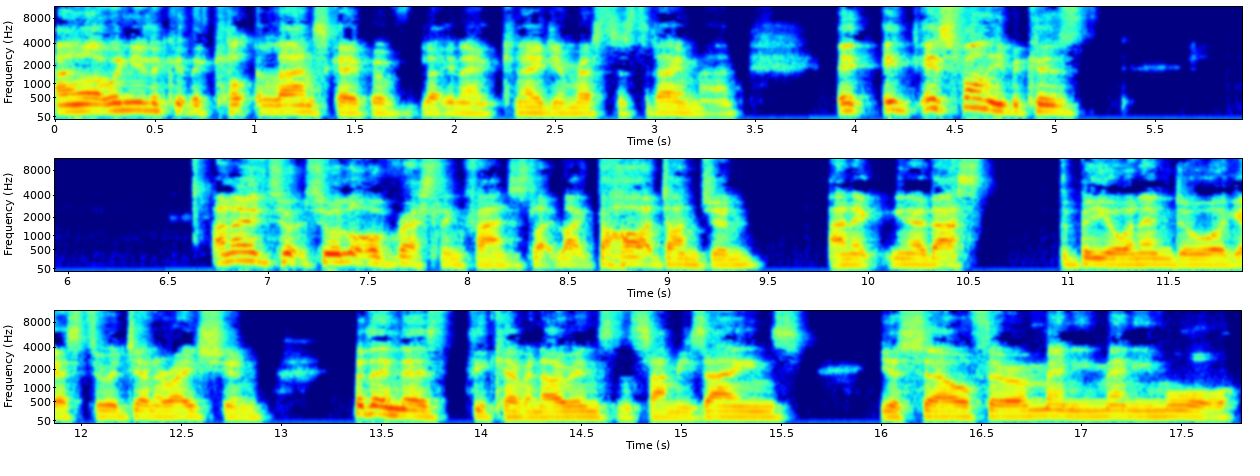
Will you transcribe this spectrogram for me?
And like when you look at the landscape of like, you know, Canadian wrestlers today, man, it, it, it's funny because I know to, to, a lot of wrestling fans, it's like, like the Hart Dungeon and it, you know, that's the be all and end all, I guess, to a generation. But then there's the Kevin Owens and Sami Zayn's, yourself. There are many, many more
